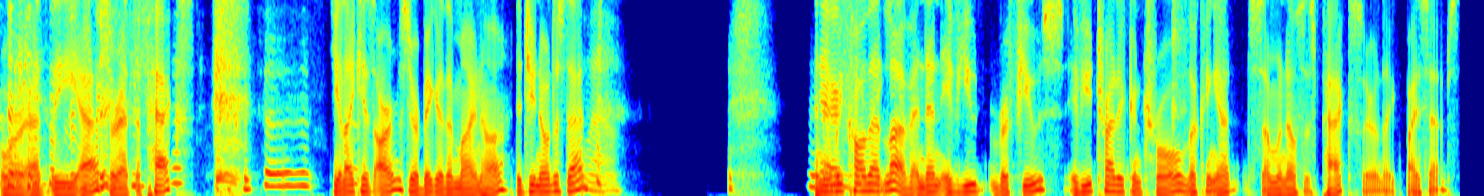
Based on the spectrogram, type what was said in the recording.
or at the ass or at the pecs? You like his arms? They're bigger than mine, huh? Did you notice that? Wow. And then we call that love. And then if you refuse, if you try to control looking at someone else's pecs or like biceps,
